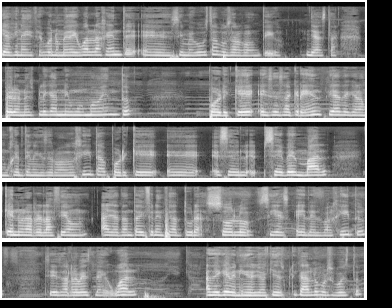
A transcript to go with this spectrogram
y al final dice, bueno, me da igual la gente, eh, si me gusta, pues salgo contigo. Ya está. Pero no explica en ningún momento por qué es esa creencia de que la mujer tiene que ser bajita, por qué eh, se, se ve mal que en una relación haya tanta diferencia de altura solo si es él el bajito, si es al revés da igual. Así que he venido yo aquí a explicarlo, por supuesto,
